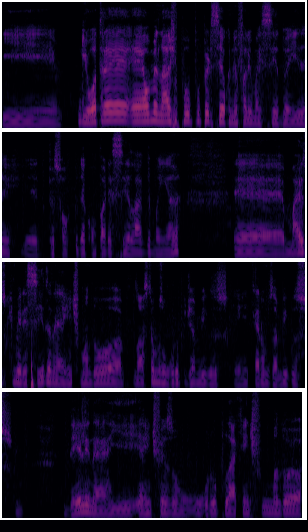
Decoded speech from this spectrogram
E, e outra é, é a homenagem pro, pro Perseu, que eu falei mais cedo aí, né, é, do pessoal que puder comparecer lá de manhã. É, mais do que merecida, né? A gente mandou. Nós temos um grupo de amigos, que éramos amigos dele, né? E a gente fez um, um grupo lá que a gente mandou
